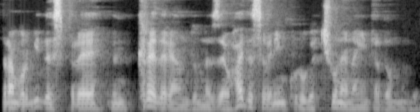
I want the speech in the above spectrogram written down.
Dar am vorbit despre încrederea în Dumnezeu. Haideți să venim cu rugăciune înaintea Domnului.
